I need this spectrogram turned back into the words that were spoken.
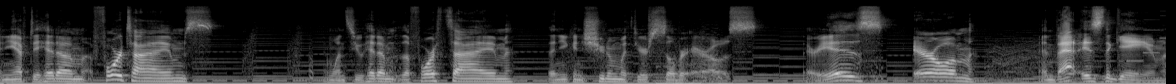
and you have to hit him four times. And once you hit him the fourth time, then you can shoot him with your silver arrows. There he is. Arrow him. And that is the game.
